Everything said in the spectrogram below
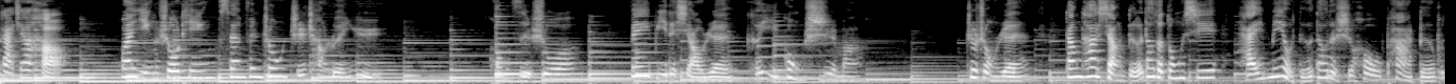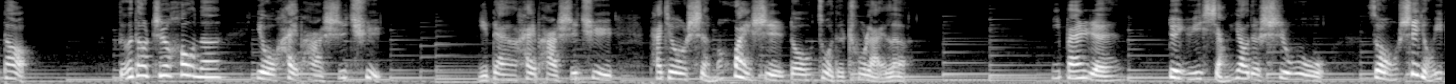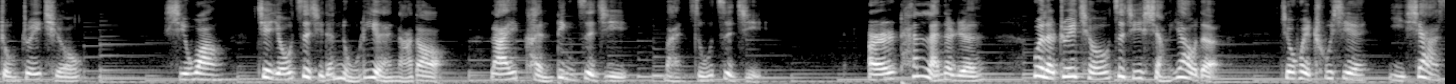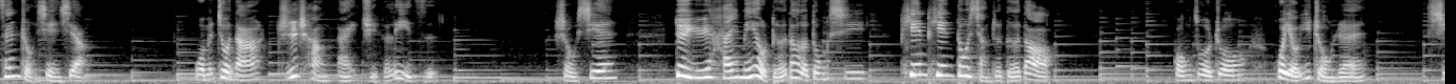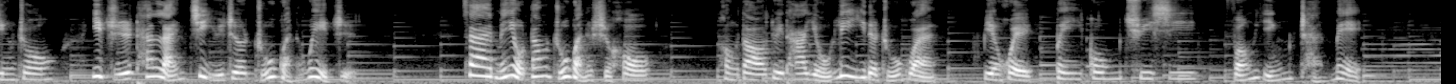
大家好，欢迎收听三分钟职场论语。孔子说：“卑鄙的小人可以共事吗？”这种人，当他想得到的东西还没有得到的时候，怕得不到；得到之后呢，又害怕失去。一旦害怕失去，他就什么坏事都做得出来了。一般人对于想要的事物，总是有一种追求。希望借由自己的努力来拿到，来肯定自己，满足自己。而贪婪的人，为了追求自己想要的，就会出现以下三种现象。我们就拿职场来举个例子。首先，对于还没有得到的东西，天天都想着得到。工作中会有一种人，心中。一直贪婪觊觎着主管的位置，在没有当主管的时候，碰到对他有利益的主管，便会卑躬屈膝、逢迎谄媚，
